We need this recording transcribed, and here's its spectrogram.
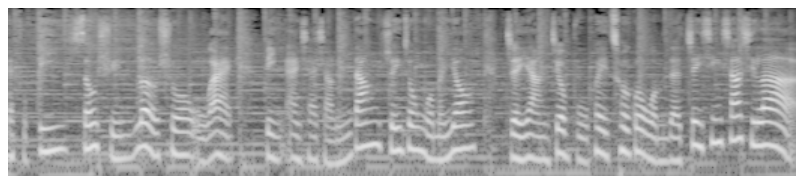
FB 搜寻“乐说无碍”，并按下小铃铛追踪我们哟，这样就不会错过我们的最新消息了。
